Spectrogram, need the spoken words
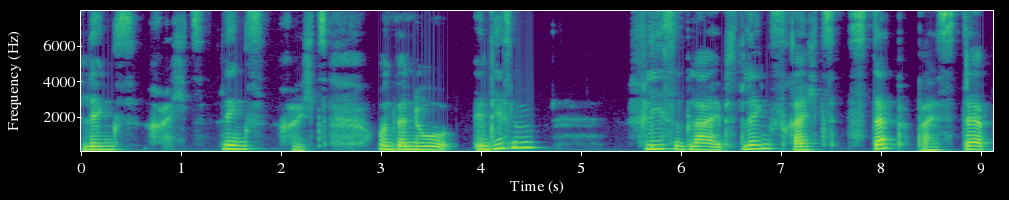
links, rechts, links, rechts. Und wenn du in diesem Fließen bleibst, links, rechts, Step by Step,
